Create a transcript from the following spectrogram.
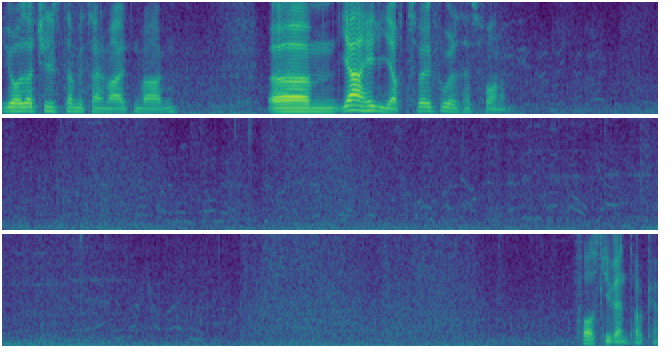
Jo, da chillst er mit seinem alten Wagen. Ähm, ja, Heli auf 12 Uhr, das heißt vorne. Forced Event, okay.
